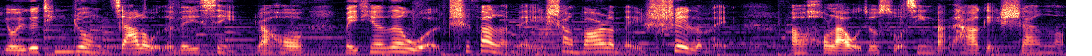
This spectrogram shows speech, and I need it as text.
有一个听众加了我的微信，然后每天问我吃饭了没、上班了没、睡了没，然后后来我就索性把他给删了。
